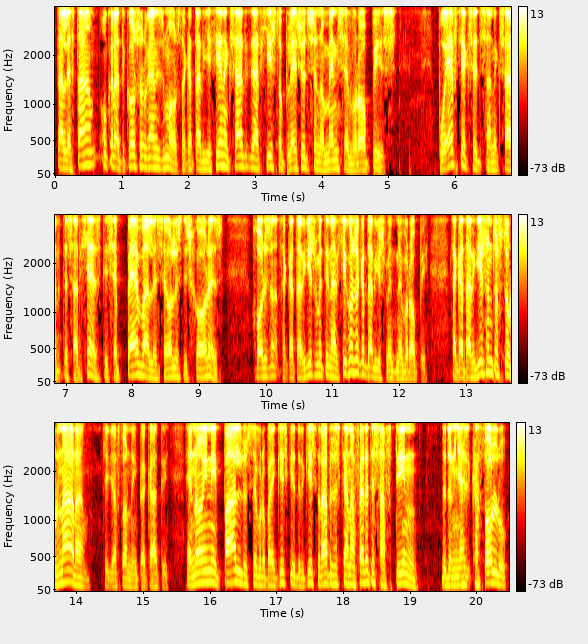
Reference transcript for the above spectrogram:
τα λεφτά ο κρατικός οργανισμός. Θα καταργηθεί η ανεξάρτητη αρχή στο πλαίσιο της ΕΕ που έφτιαξε τις ανεξάρτητες αρχές, τις επέβαλε σε όλες τις χώρες Χωρίς να, θα καταργήσουμε την αρχή χωρίς να καταργήσουμε την Ευρώπη. Θα καταργήσουν το Στουρνάρα, και γι' αυτό να είπε κάτι. Ενώ είναι υπάλληλος της Ευρωπαϊκής Κεντρικής Τράπεζας και αναφέρεται σε αυτήν. Δεν τον νοιάζει καθόλου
